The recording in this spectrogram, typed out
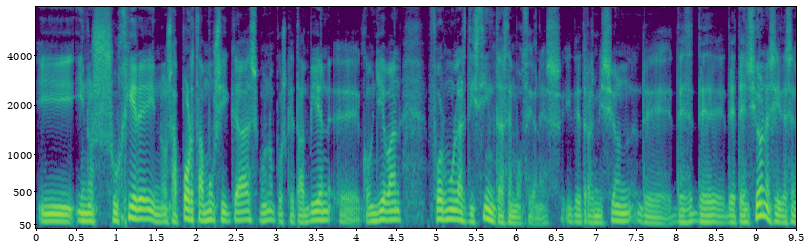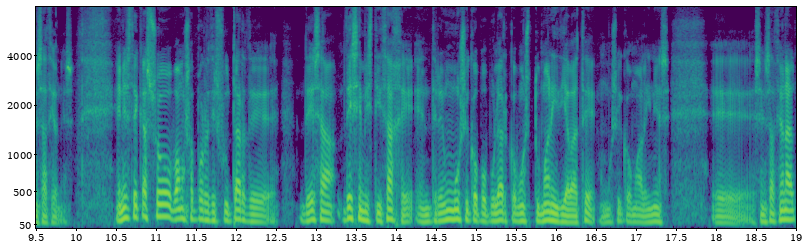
y, nos sugiere y nos aporta músicas bueno, pues que también eh, conllevan fórmulas distintas de emociones y de transmisión de, tensiones y de sensaciones. En este caso vamos a poder disfrutar de, ese mestizaje entre un músico popular como es Tumani Diabaté, un músico malinés eh, sensacional,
